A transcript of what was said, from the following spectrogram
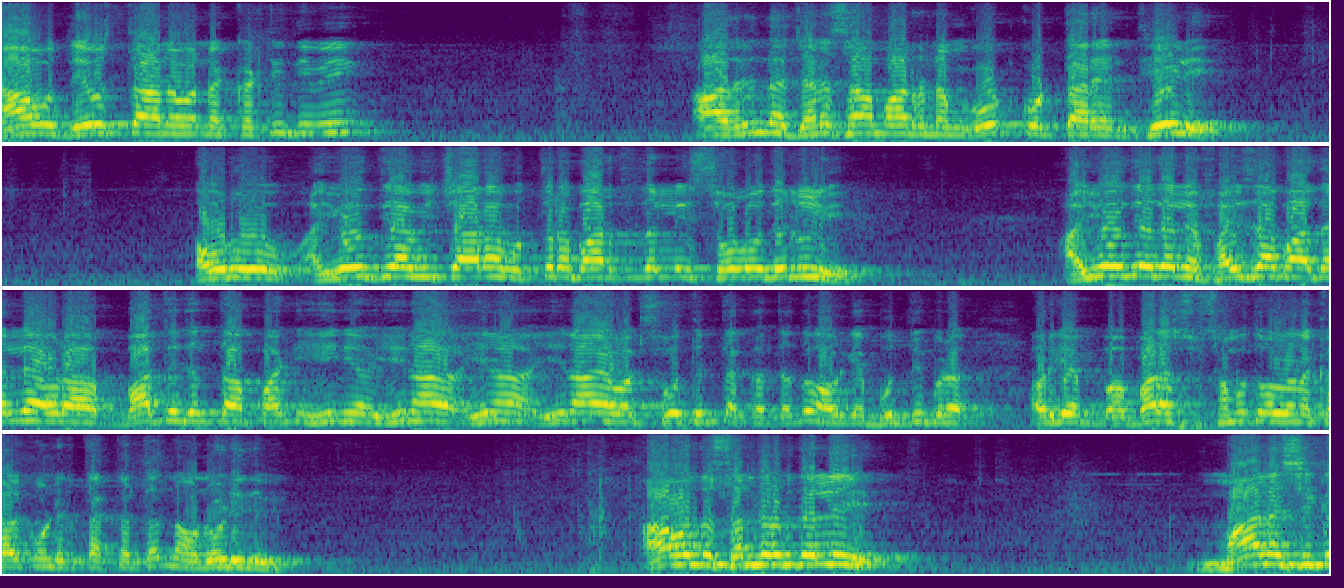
ನಾವು ದೇವಸ್ಥಾನವನ್ನು ಕಟ್ಟಿದ್ದೀವಿ ಆದ್ದರಿಂದ ಜನಸಾಮಾನ್ಯರು ನಮ್ಗೆ ಓಟ್ ಕೊಡ್ತಾರೆ ಅಂತ ಹೇಳಿ, ಅವರು ಅಯೋಧ್ಯ ವಿಚಾರ ಉತ್ತರ ಭಾರತದಲ್ಲಿ ಸೋಲೋದಿರಲಿ ಅಯೋಧ್ಯದಲ್ಲಿ ಫೈಜಾಬಾದಲ್ಲಿ ಅವರ ಭಾರತೀಯ ಜನತಾ ಪಾರ್ಟಿ ಹೀನ ಹೀನ ಹೀನ, ಹೀನಾಯವಾಗಿ ಸೋತಿರ್ತಕ್ಕಂಥದ್ದು ಅವ್ರಿಗೆ ಬುದ್ಧಿ ಬರ, ಅವ್ರಿಗೆ ಬಹಳಷ್ಟು ಸಮತೋಲನ ಕಳ್ಕೊಂಡಿರ್ತಕ್ಕಂಥದ್ದು ನಾವು ನೋಡಿದ್ದೀವಿ. ಆ ಒಂದು ಸಂದರ್ಭದಲ್ಲಿ ಮಾನಸಿಕ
